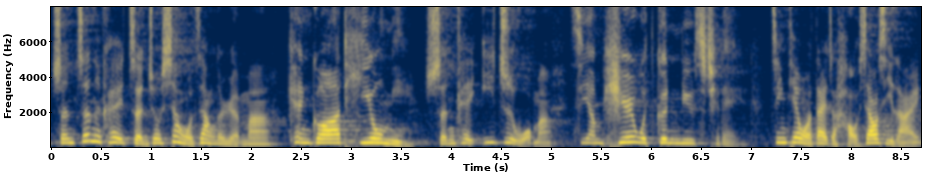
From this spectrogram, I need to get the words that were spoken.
神真的可以拯救像我这样的人吗？ Can God heal me? 神可以医治我吗？ See, I'm here with good news today 今天我带着好消息来，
